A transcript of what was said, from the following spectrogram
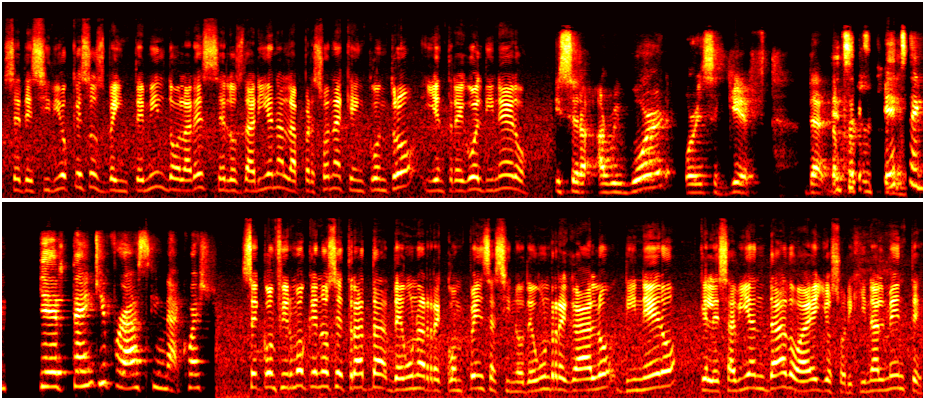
se decidió que esos 20 mil dólares se los darían a la persona que encontró y entregó el dinero. Is it a reward or is a gift that the it's, a, it's a gift. Thank you for asking that question. Se confirmó que no se trata de una recompensa, sino de un regalo, dinero que les habían dado a ellos originalmente.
